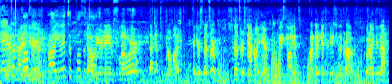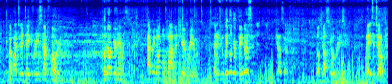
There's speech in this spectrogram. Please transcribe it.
Yeah, you're right supposed to, bro. You ain't supposed to Tell me your name slower. Second, you don't mind. And here's Spencer. Spencer, stand right here. Face the audience. I'm going to introduce you to the crowd. When I do that, I want you to take three steps forward. Put out your hands. Everyone will clap and cheer for you. And if you wiggle your fingers, just go. They'll just go crazy. Ladies and gentlemen,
